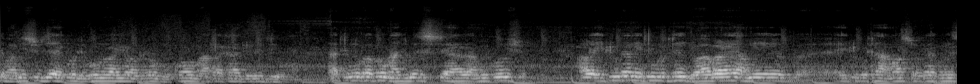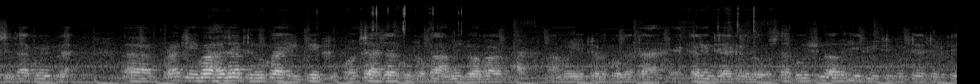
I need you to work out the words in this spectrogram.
ভাবিছোঁ যে একো দিব নোৱাৰি মুখৰ মাত এষাৰ যদি দিওঁ তেনেকুৱাকৈ মাজে মাজে শ্বেয়াৰ আমি কৰিছোঁ আৰু এইটো কাৰণে ইতিমধ্যে যোৱাবাৰে আমি এইটো কথা আমাৰ চৰকাৰখনে চিন্তা কৰি পেলাই প্ৰায় কেইবা হাজাৰ তেনেকুৱা শিল্পীক পঞ্চাছ হাজাৰকৈ টকা আমি যোৱাবাৰ আমি তেওঁলোকক এটা এককালীন ডেৰকালীন ব্যৱস্থা কৰিছোঁ আৰু সেইটো ইতিমধ্যে তেওঁলোকে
